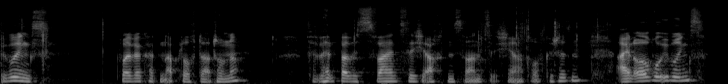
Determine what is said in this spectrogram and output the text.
Übrigens, Feuerwerk hat ein Ablaufdatum, ne? Verwendbar bis 2028, ja, drauf geschissen. 1 Euro übrigens.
